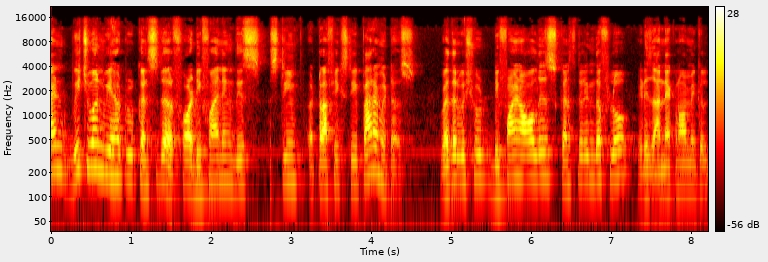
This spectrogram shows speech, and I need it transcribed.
and which one we have to consider for defining this stream uh, traffic stream parameters. Whether we should define all this considering the flow, it is uneconomical.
